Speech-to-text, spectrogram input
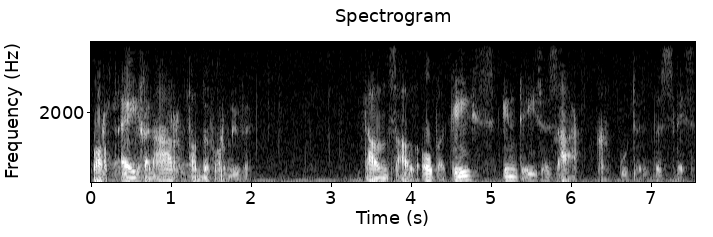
wordt eigenaar van de formule. dan zal opa Kees in deze zaak moeten beslissen.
